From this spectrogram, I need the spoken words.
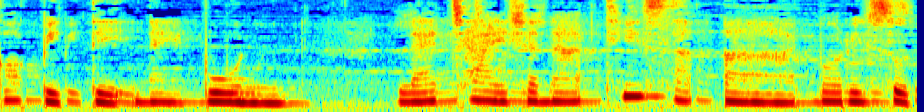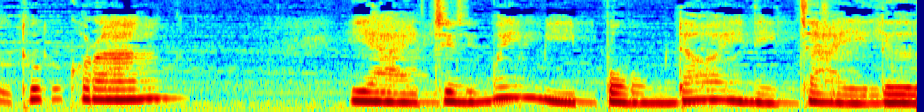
ก็ปิติในบุญ และชัยชนะที่สะอาดบริสุทธิ์ทุกครั้ง ยายจึงไม่มีปมด้อยในใจเลย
